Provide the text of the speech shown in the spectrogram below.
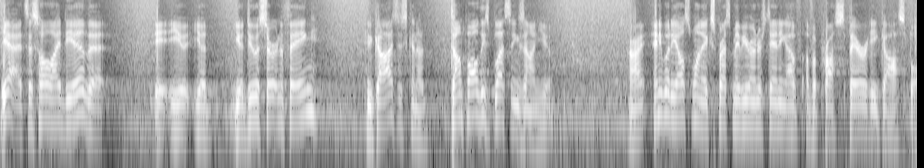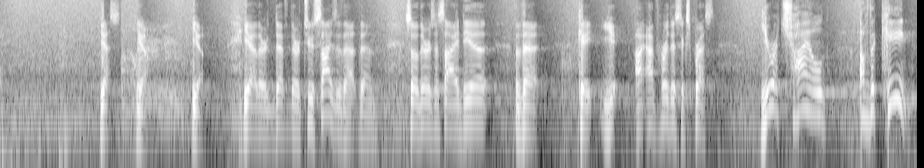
Yeah, it's this whole idea that it, you, you, you do a certain thing, God's just going to dump all these blessings on you. All right. Anybody else want to express maybe your understanding of, of a prosperity gospel? Yes. Yeah. Yeah. Yeah. There, def- there are two sides of that. Then, so there's this idea that okay, you, I, I've heard this expressed. You're a child of the king.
